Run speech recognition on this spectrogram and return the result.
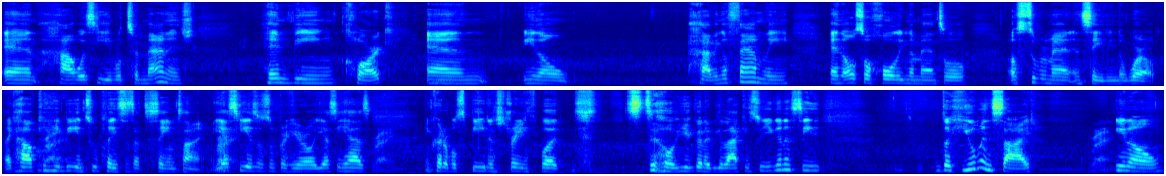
and how was he able to manage him being Clark and you know having a family and also holding the mantle of Superman and saving the world. Like how can he be in two places at the same time? Yes, he is a superhero. Yes, he has Right. incredible speed and strength, but still you're going to be lacking. So you're going to see the human side, Right. you know,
